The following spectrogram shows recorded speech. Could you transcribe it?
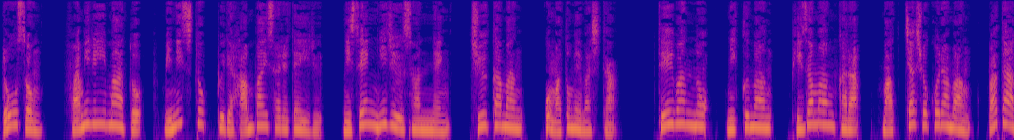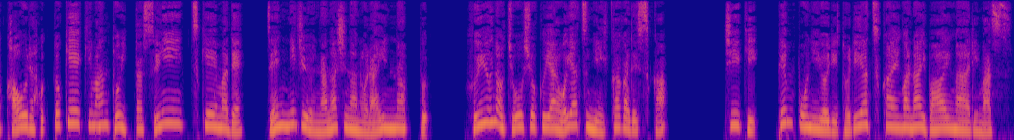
ローソン、ファミリーマート、ミニストップで販売されている2023年中華マンをまとめました。定番の肉マン、ピザマンから抹茶ショコラマン、バター香るホットケーキマンといったスイーツ系まで全27品のラインナップ。冬の朝食やおやつにいかがですか？地域、店舗により取り扱いがない場合があります。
